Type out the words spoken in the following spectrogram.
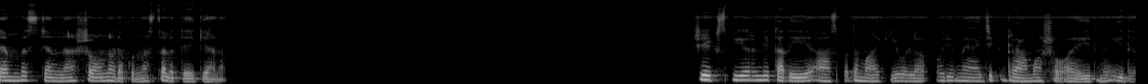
ടെമ്പസ്റ്റ് എന്ന ഷോ നടക്കുന്ന സ്ഥലത്തേക്കാണ്. ഷേക്സ്പിയറിന്റെ കഥയെ ആസ്പദമാക്കിയുള്ള ഒരു മാജിക് ഡ്രാമ ഷോ ആയിരുന്നു ഇത്.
